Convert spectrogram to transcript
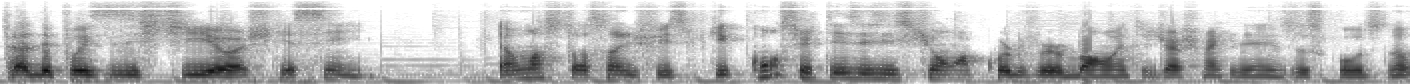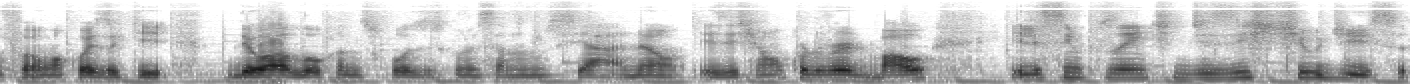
para depois desistir, eu acho que assim, é uma situação difícil, porque com certeza existia um acordo verbal entre Josh McDaniels e os Colts. Não foi uma coisa que deu a louca nos Colts e começaram a anunciar. Não, existia um acordo verbal ele simplesmente desistiu disso.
